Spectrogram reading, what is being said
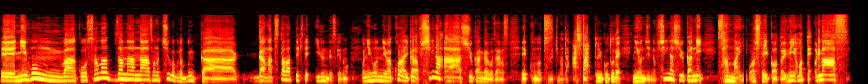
えー日本は、こう、様々な、その中国の文化が、まあ、伝わってきているんですけども、日本には古来から不思議な、あー習慣がございます。えーこの続きまた明日ということで、日本人の不思議な習慣に3枚に下ろしていこうというふうに思っております。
